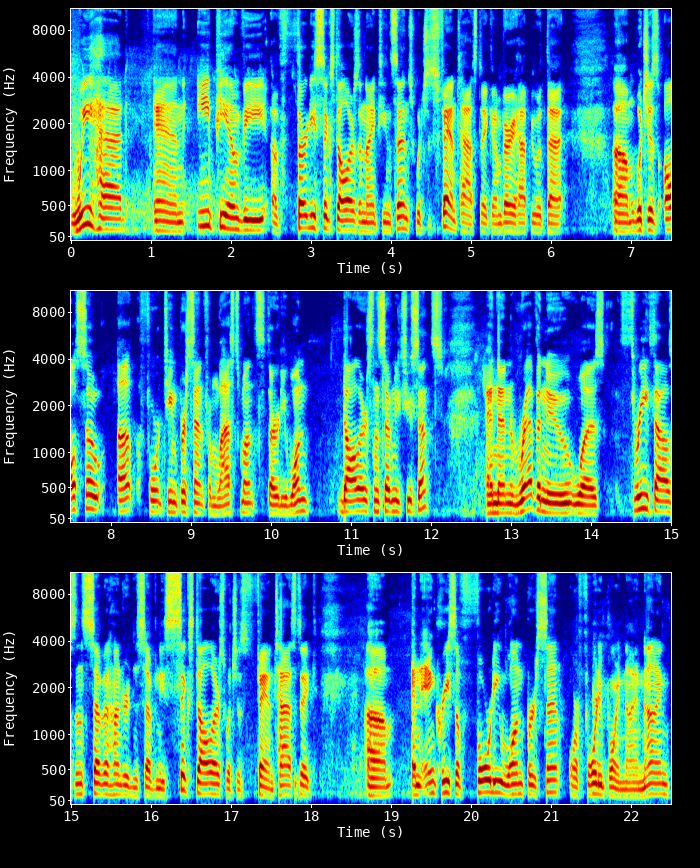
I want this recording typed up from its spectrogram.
we had an ePMV of $36.19, which is fantastic. I'm very happy with that um, which is also up 14% from last month's $31.72. And then revenue was $3,776, which is fantastic. Um, an increase of 41% or 40.99.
